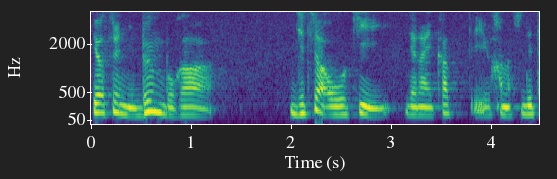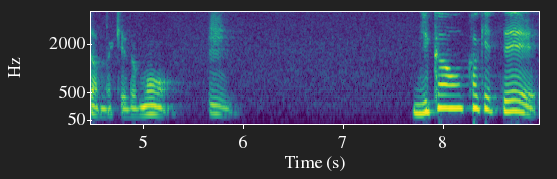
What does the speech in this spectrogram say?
要するに分母が実は大きいんじゃないかっていう話出たんだけどもうん。時間をかけて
